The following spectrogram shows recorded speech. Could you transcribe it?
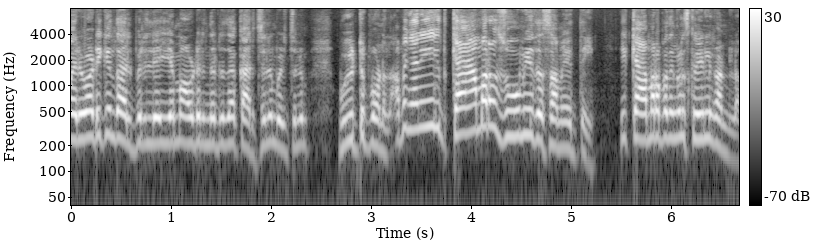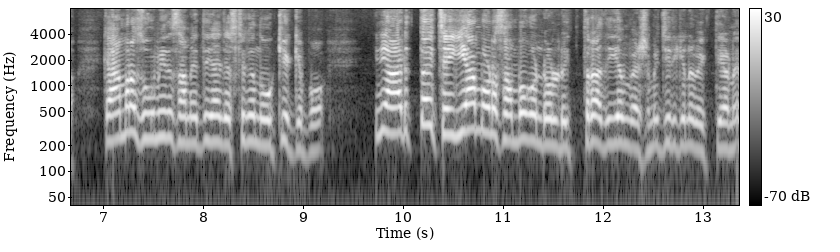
പരിപാടിക്കും താല്പര്യമില്ല. എം അവിടെ ഇരുന്നിട്ട് ഇതാ കരച്ചിലും വിളിച്ചിലും വീട്ടിൽ പോകണത് അപ്പോൾ ഞാൻ ഈ ക്യാമറ സൂം ചെയ്ത സമയത്ത് ഈ ക്യാമറ ഇപ്പോൾ നിങ്ങൾ സ്ക്രീനിൽ കണ്ടല്ലോ. ക്യാമറ സൂം ചെയ്ത സമയത്ത് ഞാൻ ജസ്റ്റ് ഇങ്ങനെ നോക്കി നോക്കിയപ്പോൾ ഇനി അടുത്ത ചെയ്യാൻ പോണ സംഭവം കണ്ടോളൂ. ഇത്ര അധികം വിഷമിച്ചിരിക്കുന്ന വ്യക്തിയാണ്.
